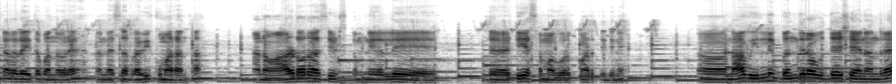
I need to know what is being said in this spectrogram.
ನಮಸ್ಕಾರ ರೈತ ಬಂದವರೇ, ನನ್ನ ಹೆಸರು ರವಿಕುಮಾರ್ ಅಂತ. ನಾನು ಆರ್ಡೋರಾ ಸೀಡ್ಸ್ ಕಂಪ್ನಿಯಲ್ಲಿ ಟಿ ಎಸ್ ಎಂ ಆಗಿ ವರ್ಕ್ ಮಾಡ್ತಿದ್ದೀನಿ. ನಾವು ಇಲ್ಲಿಗೆ ಬಂದಿರೋ ಉದ್ದೇಶ ಏನಂದರೆ,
